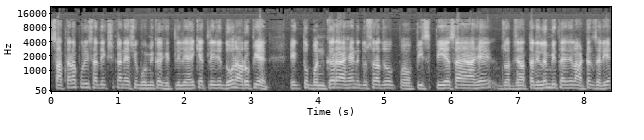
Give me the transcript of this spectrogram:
सातारा पोलीस अधीक्षकाने अशी भूमिका घेतलेली आहे की यातले जे दोन आरोपी आहेत एक तो बनकर आहे आणि दुसरा जो पी एस आय आहे जो आता निलंबित आहे त्याला अटक झाली आहे.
